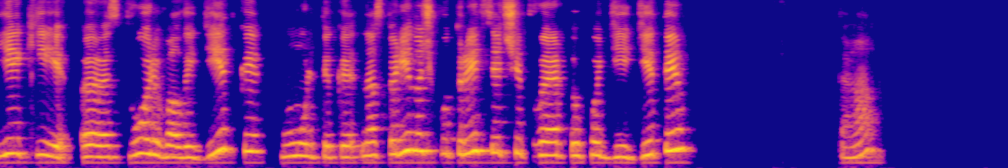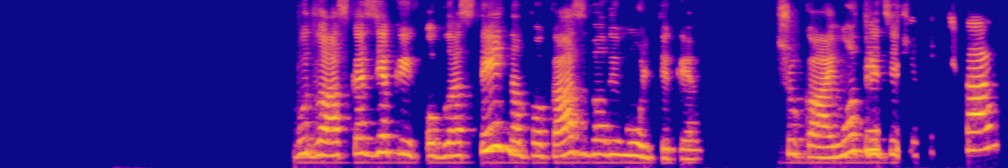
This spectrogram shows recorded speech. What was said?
які е, створювали дітки мультики. На сторіночку 34 ходіть, діти. Так. Будь ласка, з яких областей нам показували мультики? Шукаємо 34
